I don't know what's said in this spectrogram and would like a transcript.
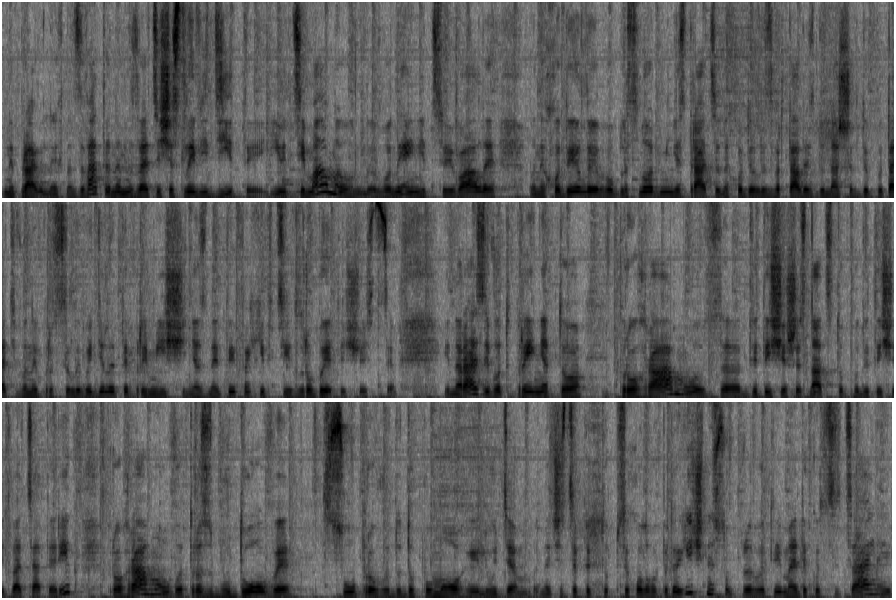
неправильно їх називати, вони називаються щасливі діти. І ці мами вони ініціювали, вони ходили в обласну адміністрацію, вони ходили, звертались до наших депутатів. Вони просили виділити приміщення, знайти фахівців, зробити щось з цим. І наразі от прийнято програму з 2016 по 2020 рік. Програму от розбудови. Супроводу допомоги людям, значить, це пед- психолого-педагогічний супровод і медико-соціальний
